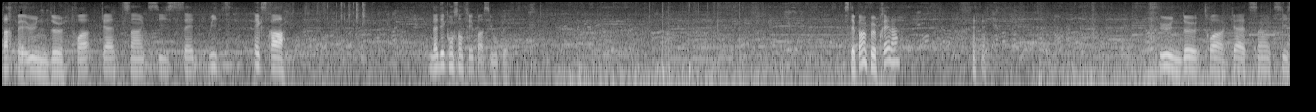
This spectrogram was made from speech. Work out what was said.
Parfait. 1, 2, 3, 4, 5, 6, 7, 8. Extra. La déconcentrez pas, s'il vous plaît. C'était pas un peu près là? Une, deux, trois, quatre, cinq, six.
